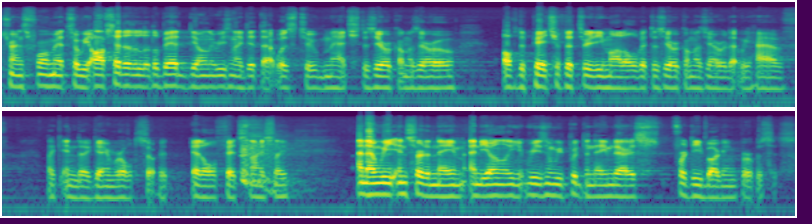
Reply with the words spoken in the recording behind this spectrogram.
transform it, so we offset it a little bit. The only reason I did that was to match the 0, 0 of the pitch of the 3D model with the 0, 0 that we have like in the game world, so it, it all fits nicely. And then we insert a name, and the only reason we put the name there is for debugging purposes.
